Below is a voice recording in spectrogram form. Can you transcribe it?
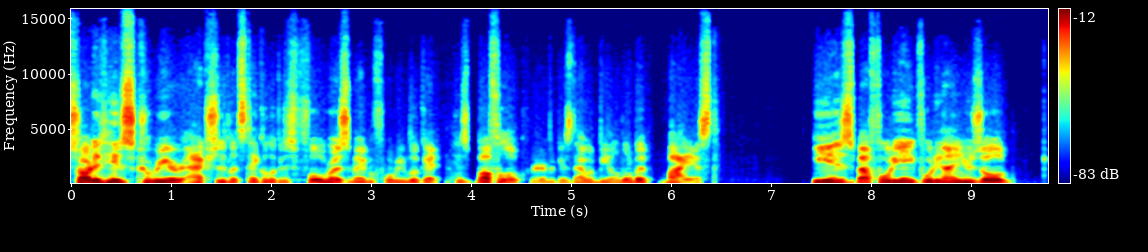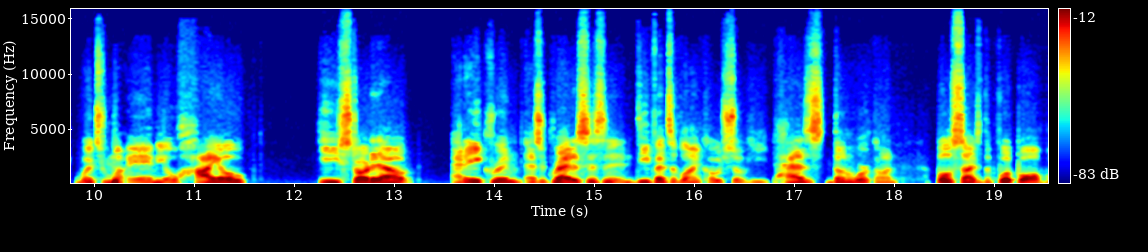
started his career. Actually, let's take a look at his full resume before we look at his Buffalo career because that would be a little bit biased. He is about 48, 49 years old. Went to Miami, Ohio. He started out at Akron as a grad assistant and defensive line coach, so he has done work on both sides of the football.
